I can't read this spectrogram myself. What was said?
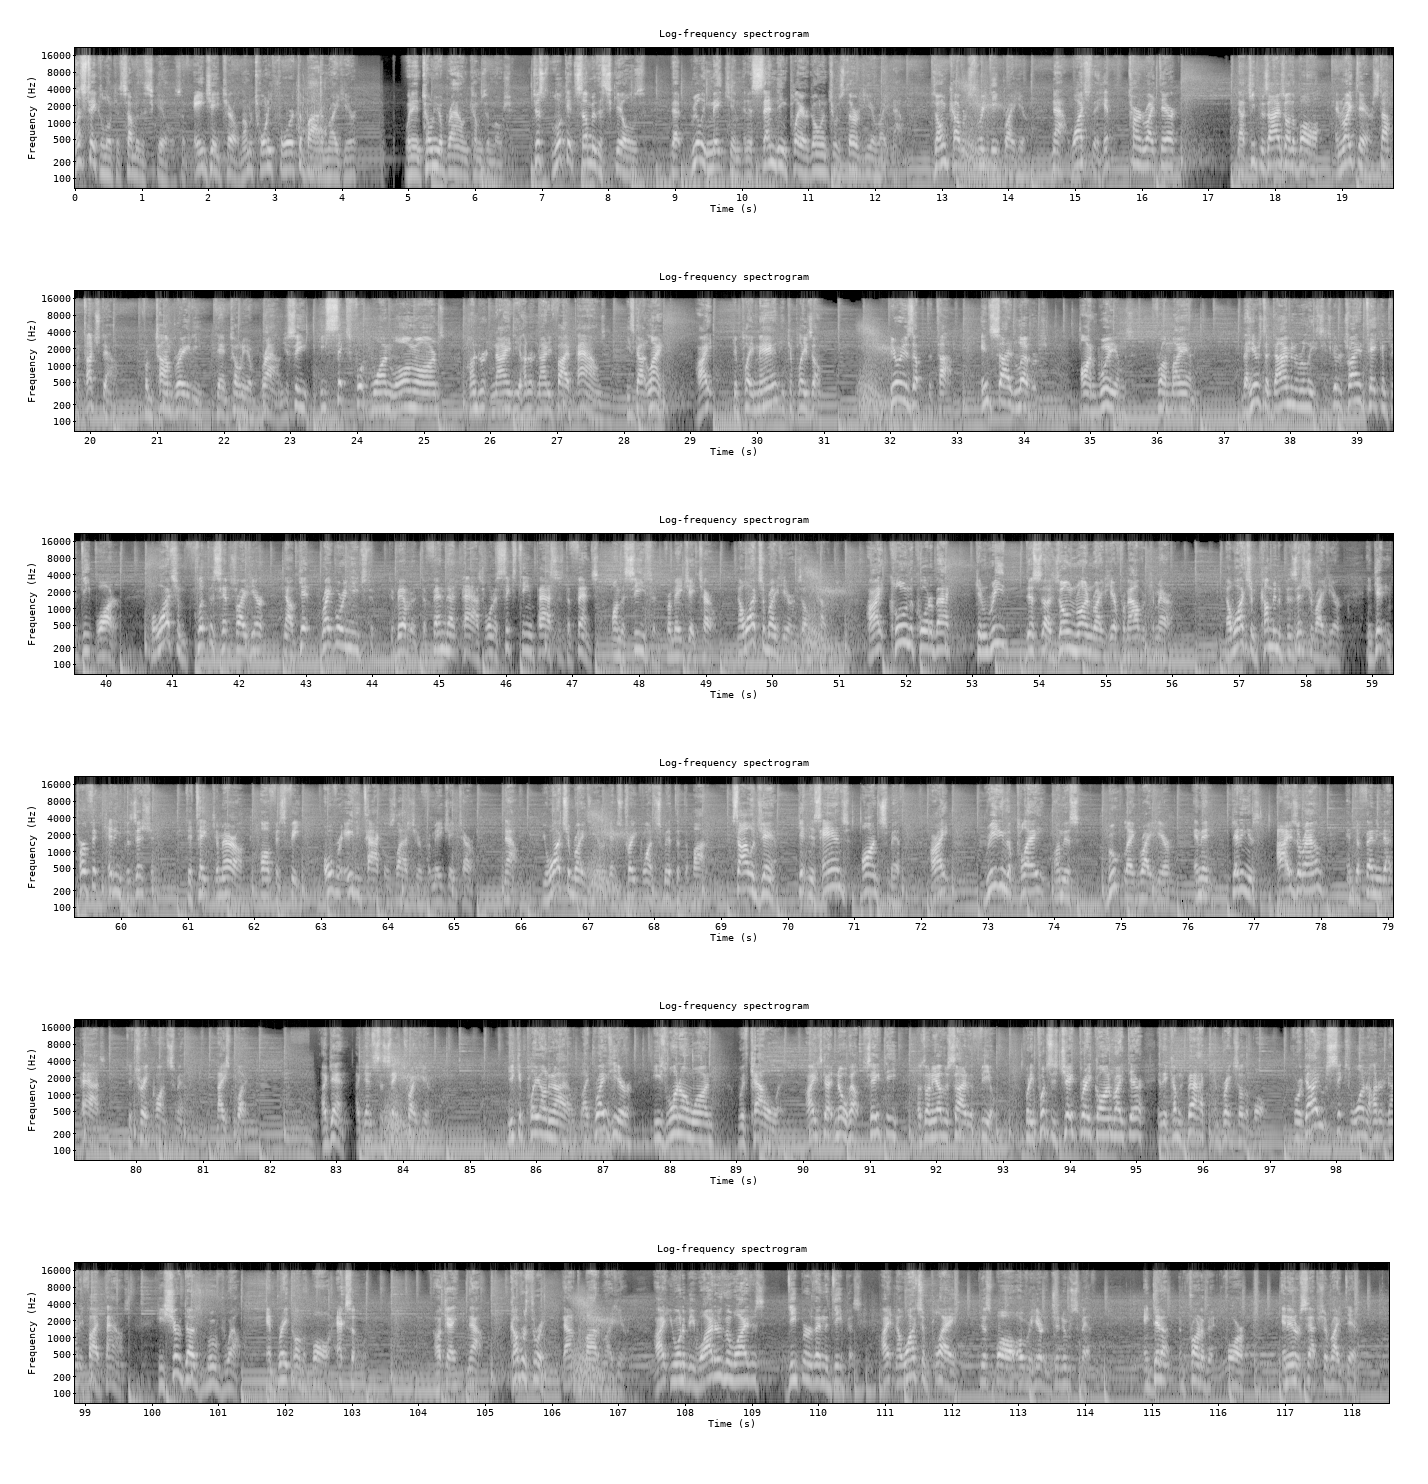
Let's take a look at some of the skills of A.J. Terrell, number 24 at the bottom right here, when Antonio Brown comes in motion. Just look at some of the skills that really make him an ascending player going into his third year right now. Zone coverage three deep right here. Now, watch the hip turn right there. Now, keep his eyes on the ball, and right there, stop a touchdown from Tom Brady to Antonio Brown. You see, he's six foot one, long arms, 190, 195 pounds. He's got length. All right? He can play man, he can play zone. Here it is up at the top. Inside leverage on Williams from Miami. Now here's the diamond release. He's going to try and take him to deep water. But watch him flip his hips right here. Now get right where he needs to to be able to defend that pass. One of 16 passes defense on the season from AJ Terrell. Now watch him right here in zone coverage. All right, cluing the quarterback can read this uh, zone run right here from Alvin Kamara. Now watch him come into position right here and get in perfect hitting position to take Kamara off his feet. Over 80 tackles last year from A.J. Terrell. Now, you watch him right here against Tre'Quan Smith at the bottom. Solid jam, getting his hands on Smith, all right? Reading the play on this bootleg right here, and then getting his eyes around and defending that pass to Tre'Quan Smith. Nice play. Again, against the Saints right here. You can play on an island. Like right here, he's one on one with Callaway. All right, he's got no help. Safety is on the other side of the field. But he puts his Jake break on right there and he comes back and breaks on the ball. For a guy who's 6'1, 195 pounds, he sure does move well and break on the ball excellently. Okay, now, cover three, down at the bottom right here. All right, you want to be wider than the widest, deeper than the deepest. All right, now watch him play this ball over here to Jonnu Smith and get up in front of it for an interception right there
